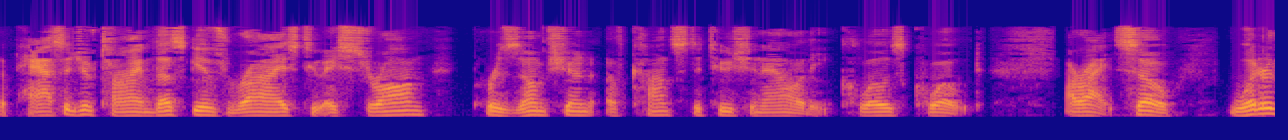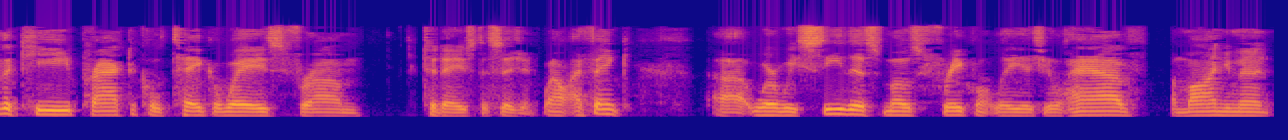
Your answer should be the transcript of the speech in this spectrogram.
The passage of time thus gives rise to a strong presumption of constitutionality. Close quote. All right. So what are the key practical takeaways from today's decision? Well, I think uh, where we see this most frequently is you'll have a monument,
